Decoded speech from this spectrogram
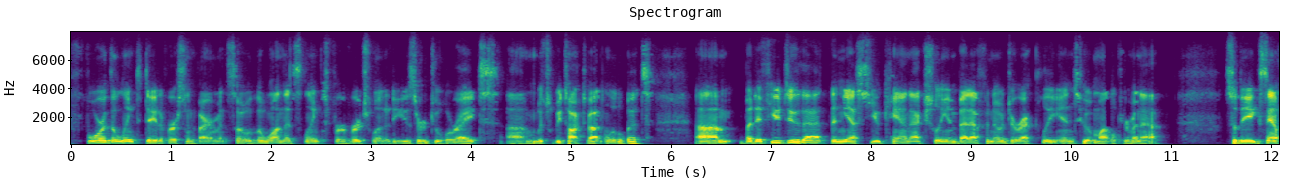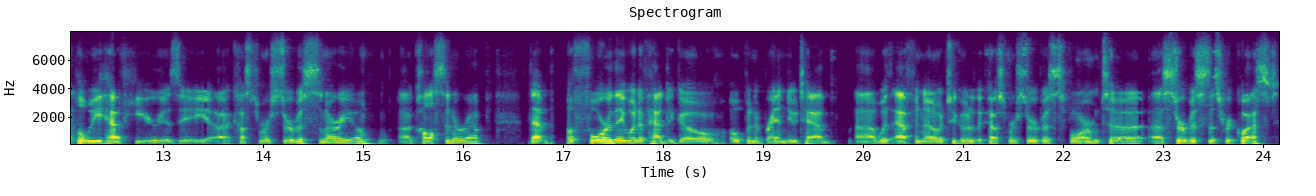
for the linked Dataverse environment, so the one that's linked for virtual entities or dual write, um, which will be talked about in a little bit. Um, but if you do that, then yes, you can actually embed F&O directly into a model-driven app. So the example we have here is a, a customer service scenario, a call center rep, that before they would have had to go open a brand new tab uh, with F&O to go to the customer service form to uh, service this request.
